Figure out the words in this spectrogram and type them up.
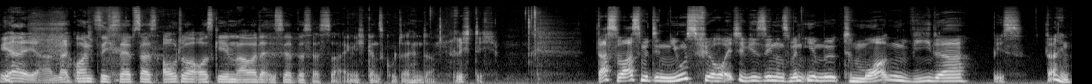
Ja, ja, na gut. Und sich selbst als Autor ausgeben, aber da ist ja Bethesda eigentlich ganz gut dahinter. Richtig. Das war's mit den News für heute. Wir sehen uns, wenn ihr mögt, morgen wieder. Bis dahin.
